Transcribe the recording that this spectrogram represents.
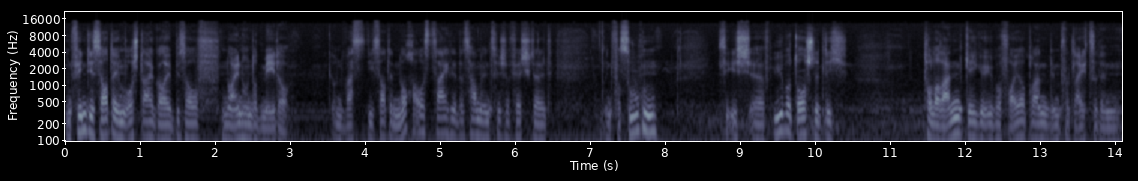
und finde die Sorte im Ostallgäu bis auf 900 Meter. Und was die Sorte noch auszeichnet, das haben wir inzwischen festgestellt in Versuchen. Sie ist äh, überdurchschnittlich tolerant gegenüber Feuerbrand im Vergleich zu den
